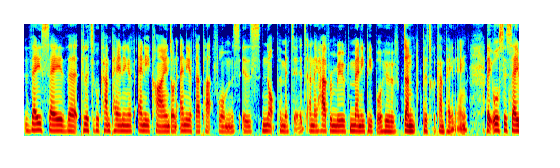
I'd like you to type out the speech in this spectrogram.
They say that political campaigning of any kind on any of their platforms is not permitted, and they have removed many people who have done political campaigning. They also say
